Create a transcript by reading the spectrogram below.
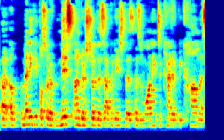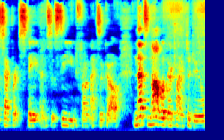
uh, many people sort of misunderstood the Zapatistas as wanting to kind of become a separate state and secede from Mexico. And that's not what they're trying to do.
